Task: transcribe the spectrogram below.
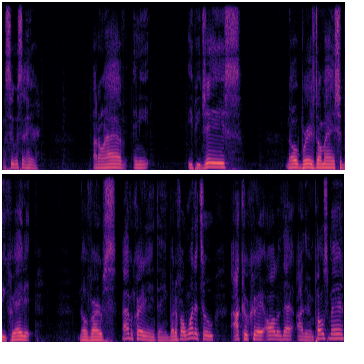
Let's see what's in here. I don't have any EPGs. No bridge domain should be created no VRFs. I haven't created anything, but if I wanted to, I could create all of that either in Postman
